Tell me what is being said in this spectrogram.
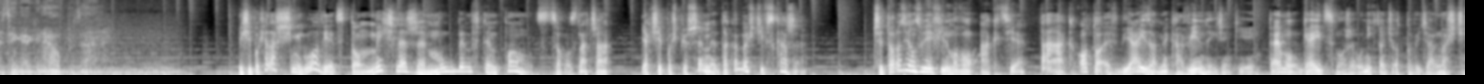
I think I can help with that. Jeśli posiadasz śmigłowiec, to myślę, że mógłbym w tym pomóc, co oznacza, jak się pośpieszymy, do kogoś ci wskażę. Czy to rozwiązuje filmową akcję? Tak, oto FBI zamyka winnych, dzięki temu Gates może uniknąć odpowiedzialności.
